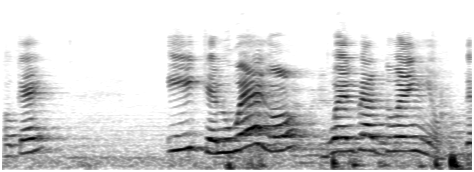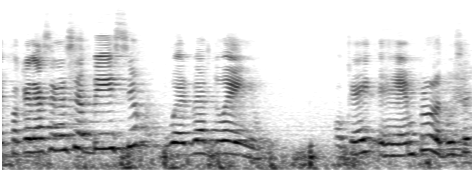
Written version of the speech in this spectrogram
¿Ok? Y que luego vuelve al dueño. Después que le hacen el servicio, vuelve al dueño. ¿Ok? Ejemplo, le puse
